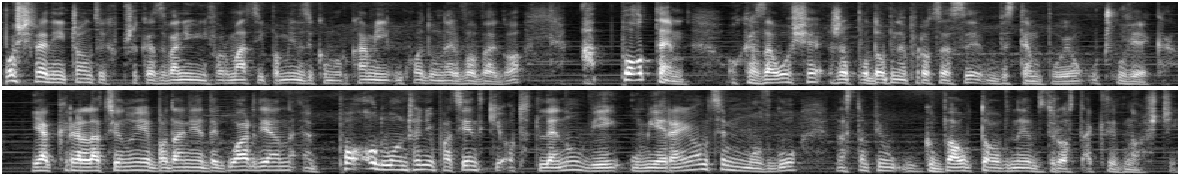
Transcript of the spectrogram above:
pośredniczących w przekazywaniu informacji pomiędzy komórkami układu nerwowego, a potem okazało się, że podobne procesy występują u człowieka. Jak relacjonuje badanie The Guardian, po odłączeniu pacjentki od tlenu w jej umierającym mózgu nastąpił gwałtowny wzrost aktywności.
